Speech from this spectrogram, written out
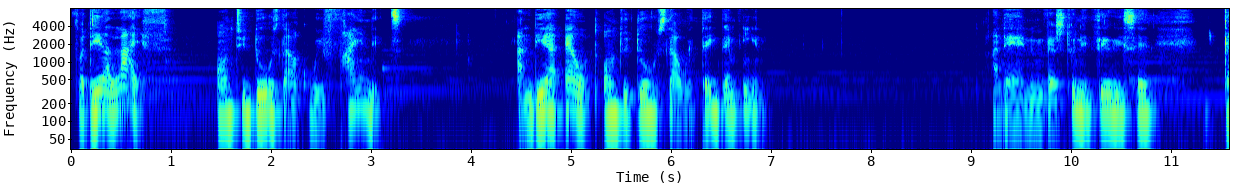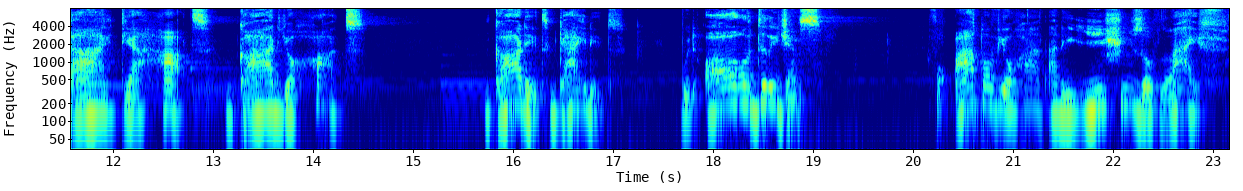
for they are life unto those that will find it, and they are health unto those that will take them in. And then in verse 23, he said, Guide their hearts, guard your hearts, guard it, guide it with all diligence. For out of your heart are the issues of life.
